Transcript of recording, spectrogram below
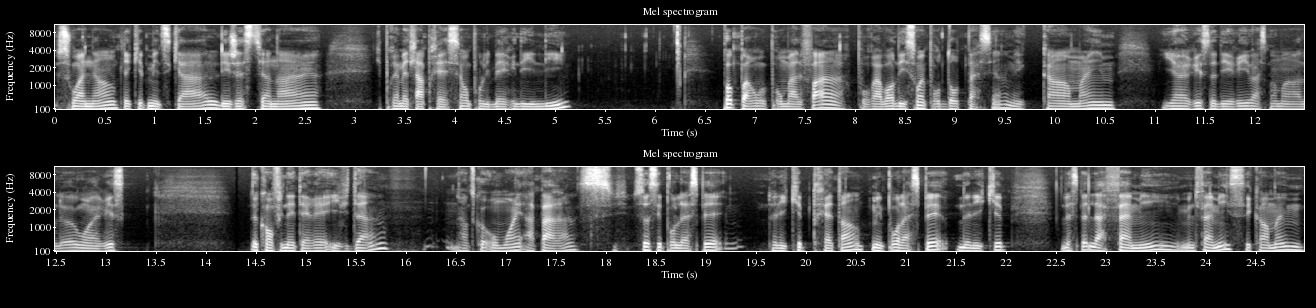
soignante, l'équipe médicale, les gestionnaires qui pourraient mettre la pression pour libérer des lits. Pas pour, mal faire, pour avoir des soins pour d'autres patients, mais quand même, il y a un risque de dérive à ce moment-là ou un risque de conflit d'intérêt évident, en tout cas au moins apparent. Ça, c'est pour l'aspect de l'équipe traitante, mais pour l'aspect de l'équipe, l'aspect de la famille, une famille, c'est quand même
